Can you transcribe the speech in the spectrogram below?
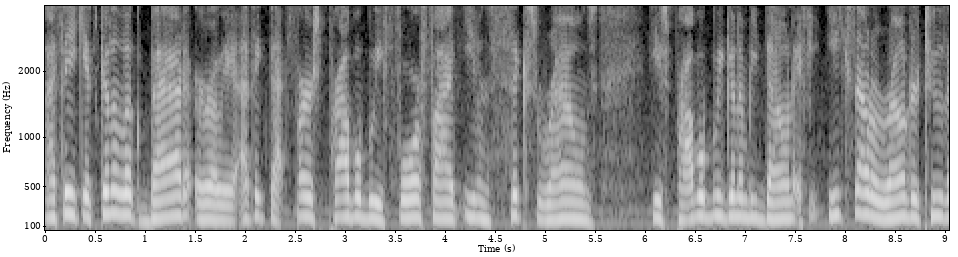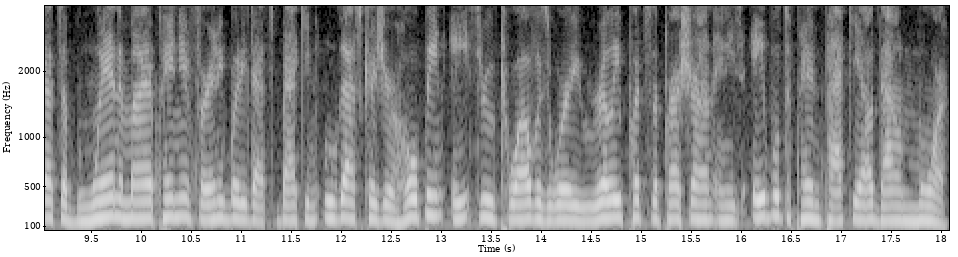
I think it's going to look bad early. I think that first probably four, five, even six rounds He's probably going to be down. If he ekes out a round or two, that's a win, in my opinion, for anybody that's backing Ugas because you're hoping 8 through 12 is where he really puts the pressure on and he's able to pin Pacquiao down more.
